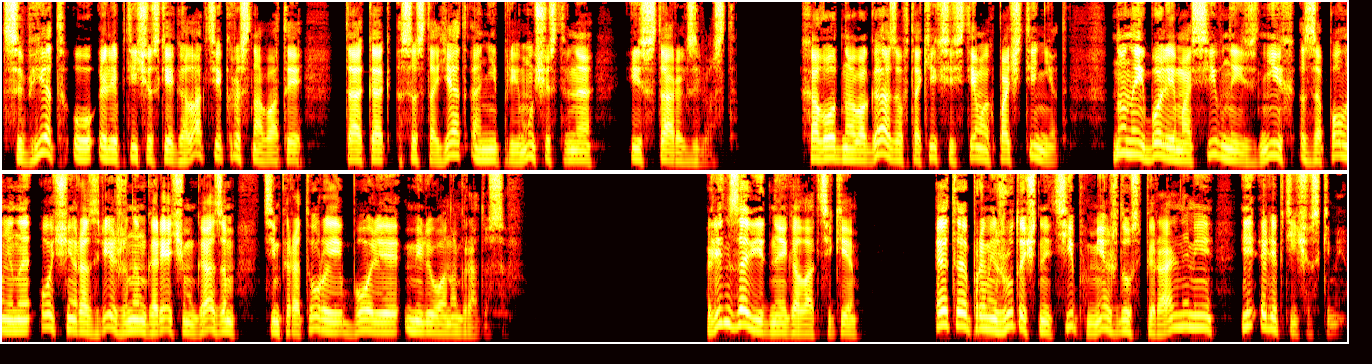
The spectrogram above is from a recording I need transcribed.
Цвет у эллиптических галактик красноватый, так как состоят они преимущественно из старых звезд. Холодного газа в таких системах почти нет, но наиболее массивные из них заполнены очень разреженным горячим газом температурой более миллиона градусов. Линзовидные галактики — это промежуточный тип между спиральными и эллиптическими.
